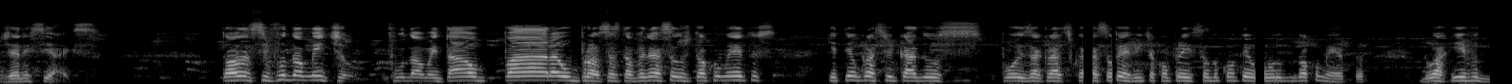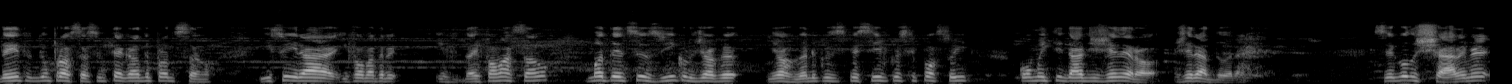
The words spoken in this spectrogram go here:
gerenciais. Torna-se fundamental para o processo de avaliação dos documentos que tenham classificados, pois a classificação permite a compreensão do conteúdo do documento, do arquivo dentro de um processo integral de produção isso irá informar da informação, mantendo seus vínculos de, orgânicos específicos que possui como entidade geradora. Segundo Schallenberg,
